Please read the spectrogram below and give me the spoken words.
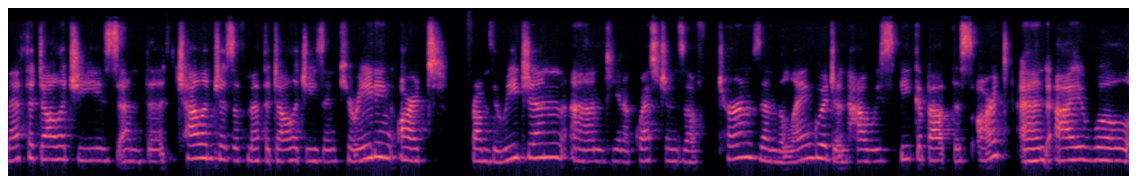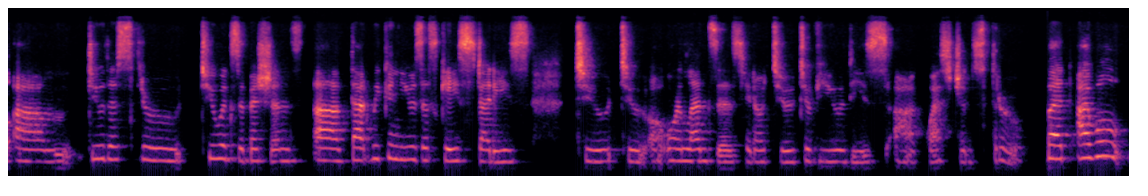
methodologies and the challenges of methodologies in curating art from the region and you know questions of terms and the language and how we speak about this art and i will um, do this through two exhibitions uh, that we can use as case studies to to or lenses you know to to view these uh, questions through but i will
